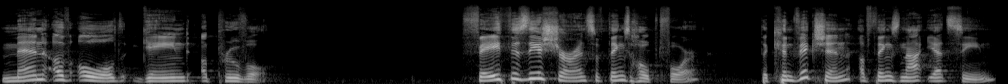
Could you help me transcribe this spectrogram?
men of old gained approval. Faith is the assurance of things hoped for, the conviction of things not yet seen.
